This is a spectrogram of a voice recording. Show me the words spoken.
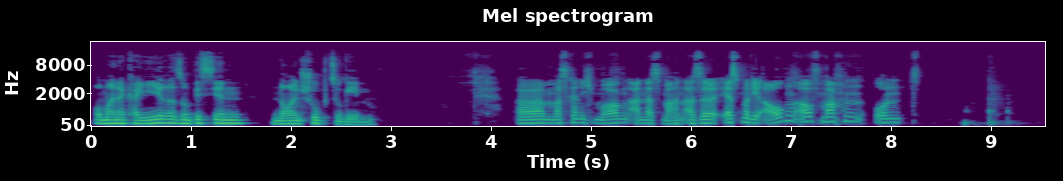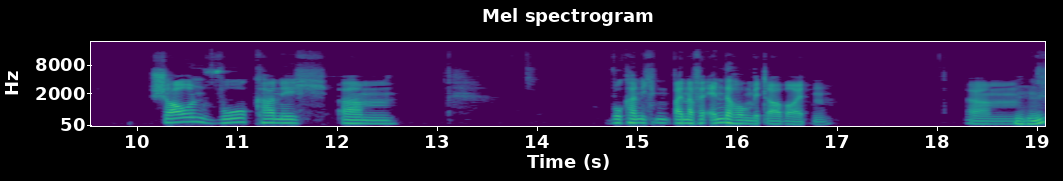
um meiner Karriere so ein bisschen neuen Schub zu geben. Ähm, was kann ich morgen anders machen? Also erstmal die Augen aufmachen und schauen, wo kann ich, ähm, wo kann ich bei einer Veränderung mitarbeiten. Ähm, mhm.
